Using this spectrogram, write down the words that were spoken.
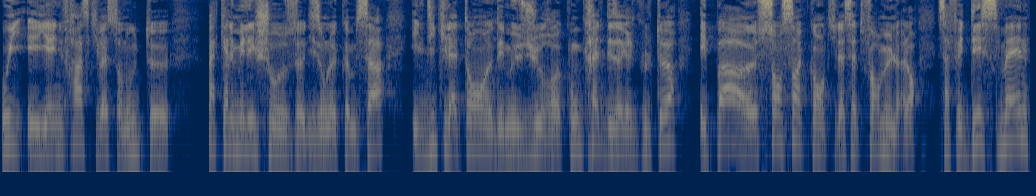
Oui, et il y a une phrase qui va sans doute euh, pas calmer les choses, disons-le comme ça. Il dit qu'il attend des mesures concrètes des agriculteurs et pas 150. Il a cette formule. Alors, ça fait des semaines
